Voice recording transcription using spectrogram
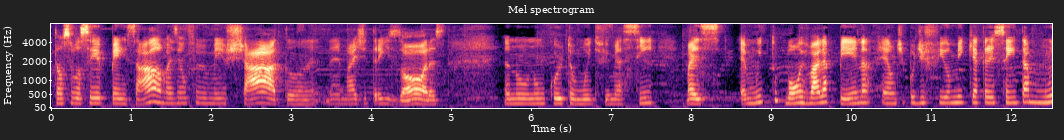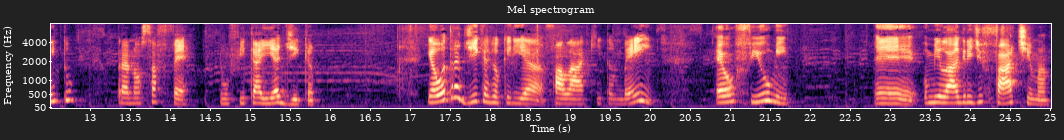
Então se você pensa, ah, mas é um filme meio chato, né? né mais de três horas, eu não, não curto muito filme assim, mas é muito bom e vale a pena. É um tipo de filme que acrescenta muito para nossa fé. Então fica aí a dica. E a outra dica que eu queria falar aqui também é o filme é, O Milagre de Fátima,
